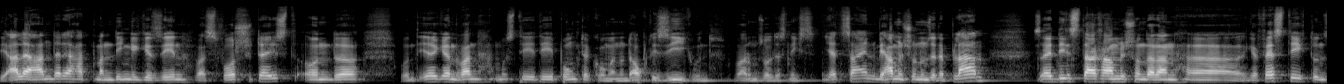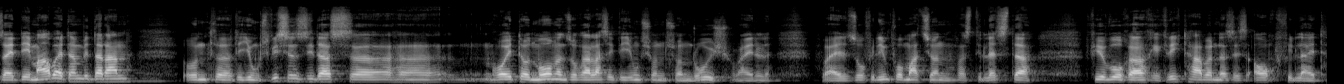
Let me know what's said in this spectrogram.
Die alle andere hat man Dinge gesehen, was Fortschritte ist und, äh, und irgendwann muss die, die Punkte kommen und auch die Sieg. Und warum soll das nicht jetzt sein? Wir haben schon unseren Plan. Seit Dienstag haben wir schon daran äh, gefestigt und seitdem arbeiten wir daran. Und äh, die Jungs wissen sie das äh, äh, heute und morgen sogar lasse ich die Jungs schon, schon ruhig, weil, weil so viel Information, was die letzte vier Wochen gekriegt haben, das ist auch vielleicht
